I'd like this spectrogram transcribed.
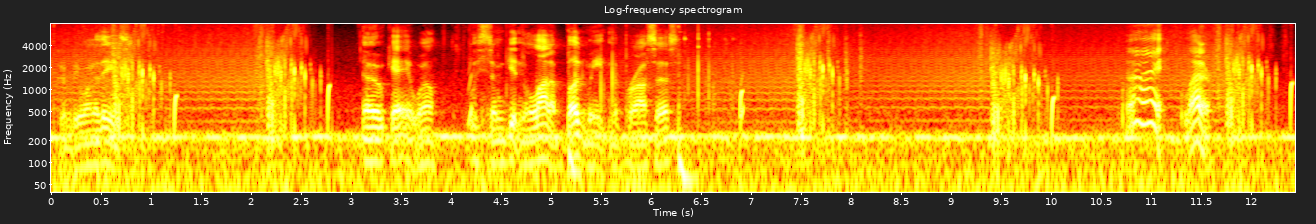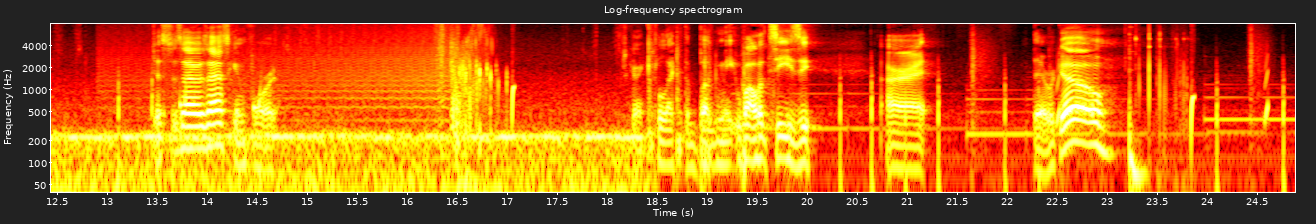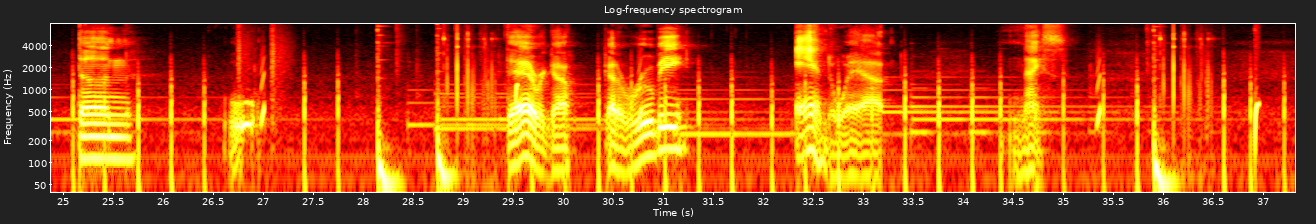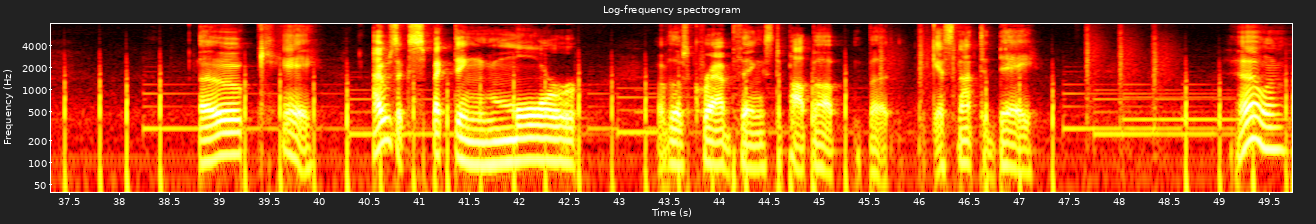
It's gonna be one of these. Okay, well, at least I'm getting a lot of bug meat in the process. Alright, ladder. Just as I was asking for it. Just gonna collect the bug meat while it's easy. Okay. I was expecting more of those crab things to pop up, but I guess not today. Oh well.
